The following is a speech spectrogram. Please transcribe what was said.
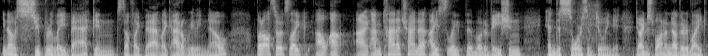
you know super laid back and stuff like that. Like I don't really know. But also, it's like I'll, I, I, I'm kind of trying to isolate the motivation and the source of doing it. Do I just want another like?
